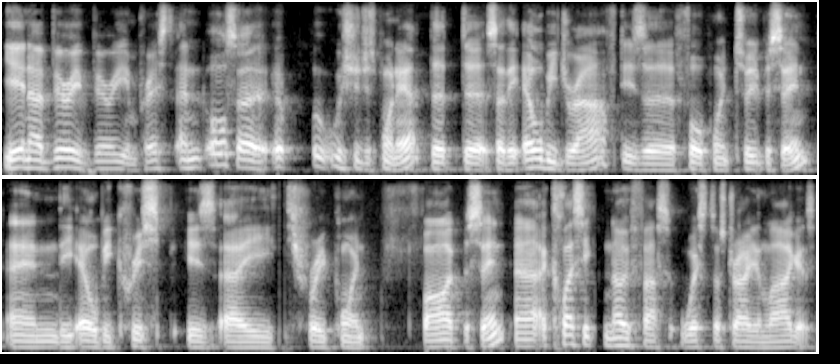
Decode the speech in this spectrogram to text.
Yeah, no, very, very impressed. And also, uh, we should just point out that uh, so the Alby Draft is a 4.2%, and the Alby Crisp is a 3.5%. Uh, a classic no fuss West Australian lagers.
